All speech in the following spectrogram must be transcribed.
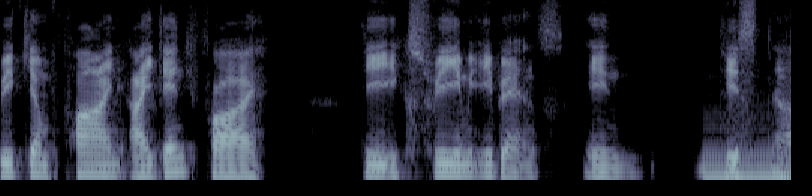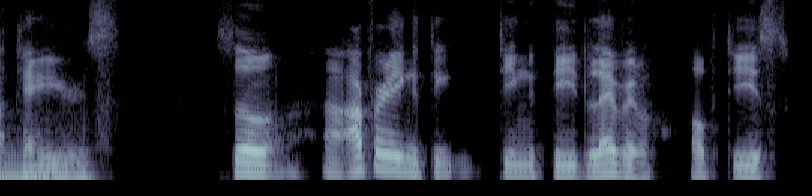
we can find identify the extreme events in these uh, 10 years. So uh, operating the, the, the, level of these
